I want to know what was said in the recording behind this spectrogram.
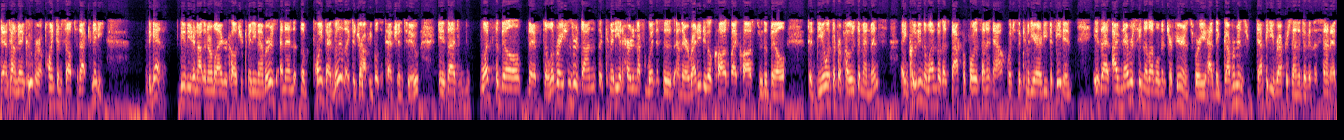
downtown Vancouver, appoint himself to that committee. Again, these are not the normal agriculture committee members. And then the point I'd really like to draw people's attention to is that once the bill, the deliberations were done, the committee had heard enough witnesses, and they're ready to go clause by clause through the bill to deal with the proposed amendments, including the one that's back before the Senate now, which the committee already defeated, is that I've never seen the level of interference where you had the government's deputy representative in the Senate,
